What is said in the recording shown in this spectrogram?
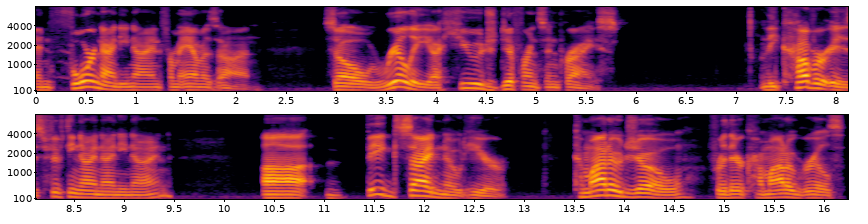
and four ninety nine from Amazon. So, really, a huge difference in price. The cover is fifty nine ninety nine. Uh, big side note here Kamado Joe for their Kamado grills,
